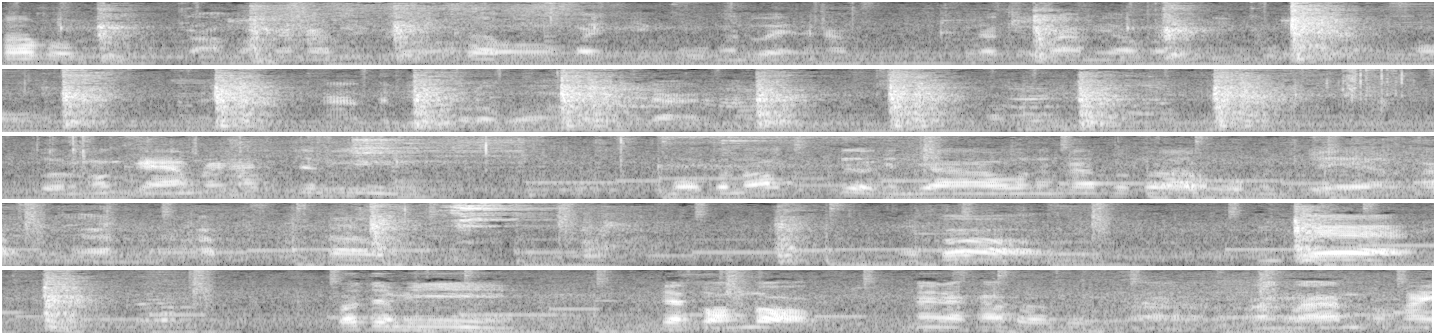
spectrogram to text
ครับผมสามวันนะครับครับเอาใบสีชมพูมาด้วยนะครับ ถ้าเกิดว่าไม่เอาใบสีชมพูเอาหาทะเบียนพรบไม่ได้นะครับส่วนของแถมนะครับจะมีหมวกกันน็อกเสื้อแขนยาวนะครับแล้วก็พวงกุญแจนะครับหนึ่งอันนะครับครับแล้วก็กุญแจก็จะมีแค่สองดอกให้นะครับครับผมอ่าทางร้านเอาให้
